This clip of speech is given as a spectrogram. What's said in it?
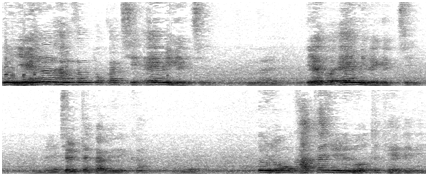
그럼 얘는 항상 똑같이 m이겠지. 네. 얘도 m이 되겠지. 네. 절대값이니까. 네. 그럼 요거 같아지려면 어떻게 해야 되니?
